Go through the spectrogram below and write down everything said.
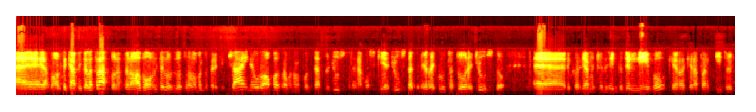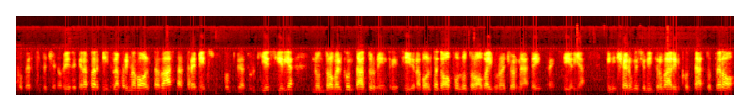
Eh, a volte capita la trappola, però a volte lo, lo trovano perché già in Europa trovano un contatto giusto, una moschea giusta con il reclutatore giusto. Eh, ricordiamoci ad esempio del Nevo, che era, che era partito, il convertito genovese che era partito, la prima volta va, sta tre mesi sul confine tra Turchia e Siria, non trova il contatto, non entra in Siria, la volta dopo lo trova in una giornata e entra in Siria. Quindi c'è una questione di trovare il contatto, però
